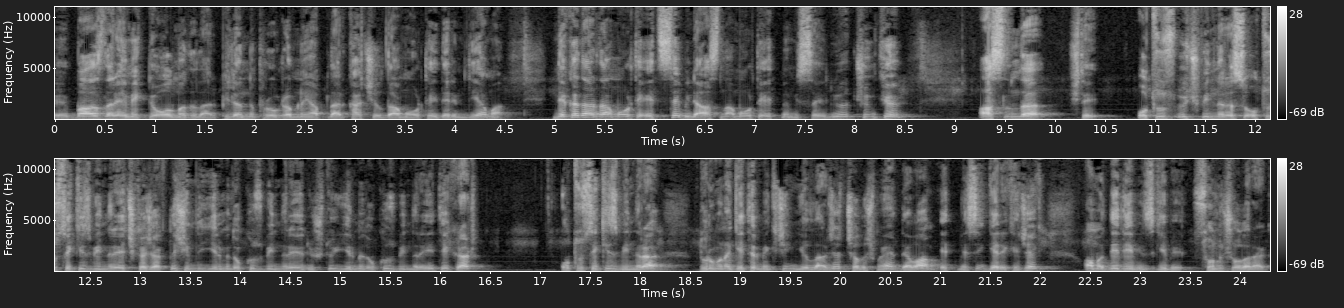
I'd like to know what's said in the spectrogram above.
Ee, bazıları emekli olmadılar. Planını programını yaptılar. Kaç yılda amorti ederim diye ama ne kadar da amorti etse bile aslında amorti etmemiş sayılıyor. Çünkü aslında işte 33 bin lirası 38 bin liraya çıkacaktı. Şimdi 29 bin liraya düştü. 29 bin lirayı tekrar 38 bin lira durumuna getirmek için yıllarca çalışmaya devam etmesi gerekecek. Ama dediğimiz gibi sonuç olarak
